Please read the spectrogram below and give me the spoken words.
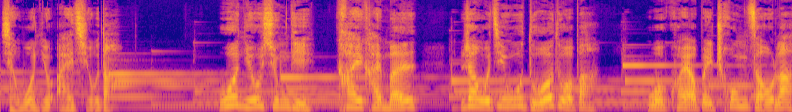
向蜗牛哀求道：“蜗牛兄弟，开开门，让我进屋躲躲吧。”我快要被冲走了。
